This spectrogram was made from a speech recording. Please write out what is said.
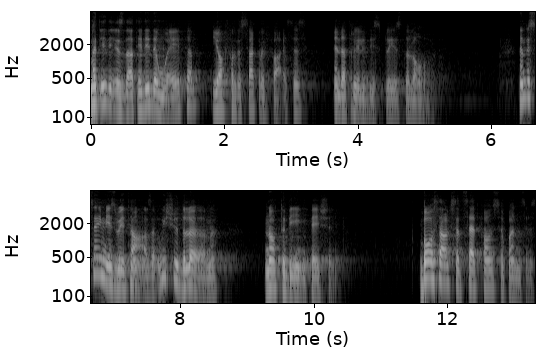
But it is that he didn't wait, he offered the sacrifices, and that really displeased the Lord. And the same is with us. We should learn not to be impatient. Both acts had sad consequences.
